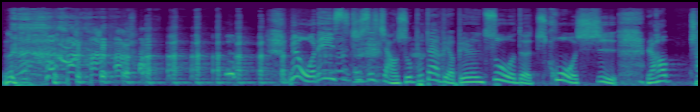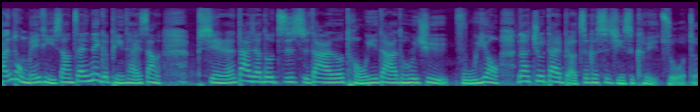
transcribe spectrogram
没有，我的意思就是讲说，不代表别人做的错事，然后传统媒体上在那个平台上，显然大家都支持，大家都同意，大家都会去服用，那就代表这个事情是可以做的。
